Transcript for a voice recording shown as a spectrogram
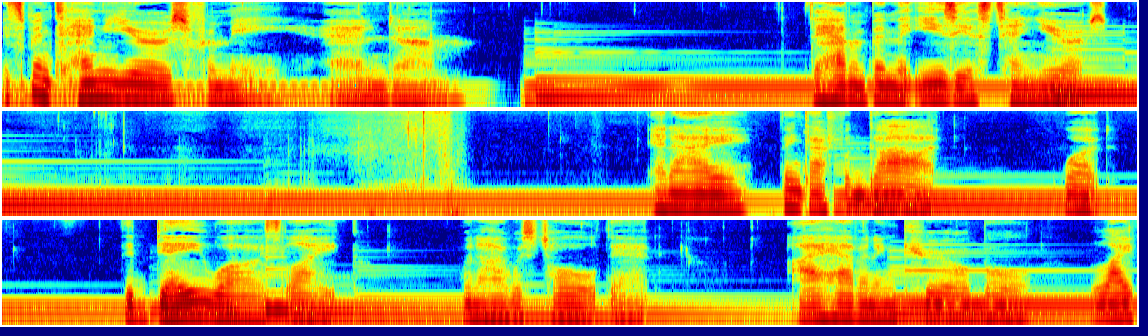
It's been 10 years for me, and um, they haven't been the easiest 10 years. And I think I forgot what the day was like when I was told that I have an incurable, life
